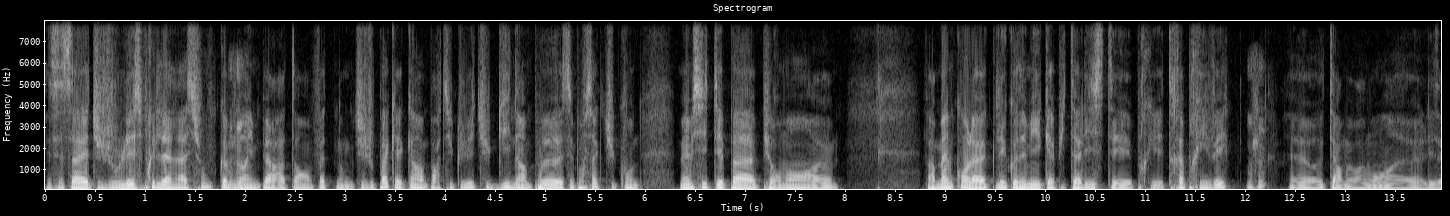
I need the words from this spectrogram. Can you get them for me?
Et c'est ça, et tu joues l'esprit de la nation, comme mhm. dans Imperator en fait. Donc tu joues pas quelqu'un en particulier, tu guides un peu. C'est pour ça que tu comptes, même si t'es pas purement Enfin, même quand l'économie est capitaliste et très privée, mhm. euh, au terme vraiment, euh, les,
